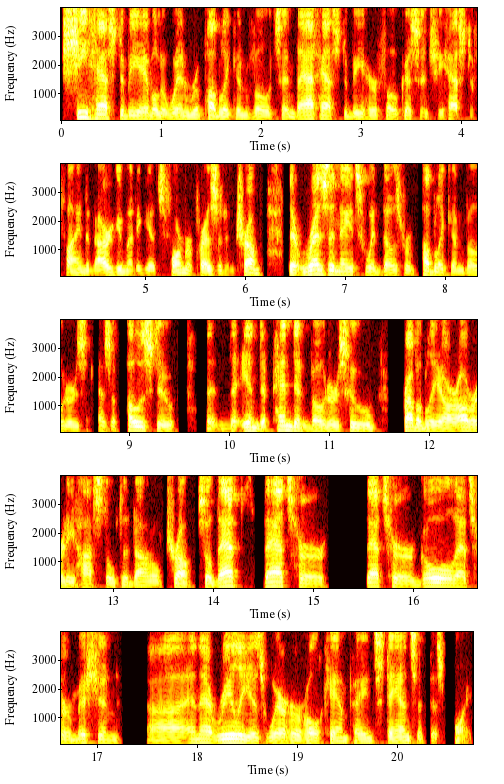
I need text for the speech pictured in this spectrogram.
she has to be able to win Republican votes, and that has to be her focus. And she has to find an argument against former President Trump that resonates with those Republican voters as opposed to the, the independent voters who probably are already hostile to Donald Trump. So that that's her that's her goal, that's her mission, uh, and that really is where her whole campaign stands at this point.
